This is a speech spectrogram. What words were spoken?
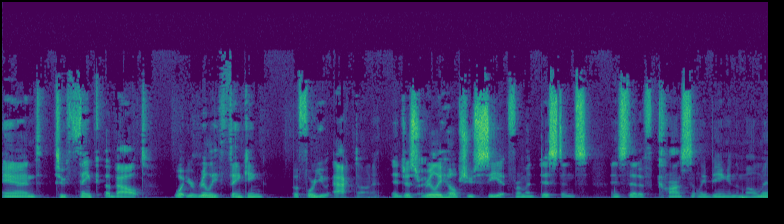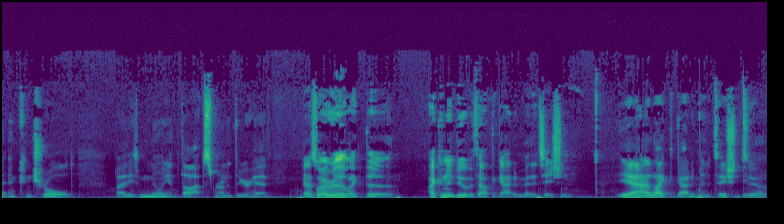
and to think about what you're really thinking before you act on it. It just really helps you see it from a distance instead of constantly being in the moment and controlled by these million thoughts running through your head That's why I really like the. I couldn't do it without the guided meditation. Yeah, I like the guided meditation you too. know?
